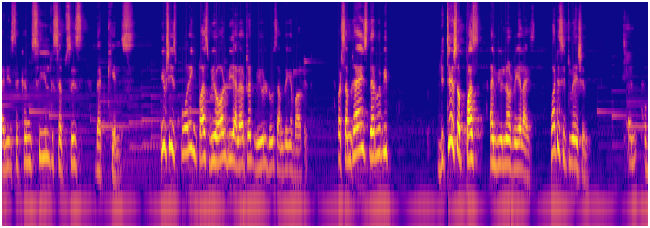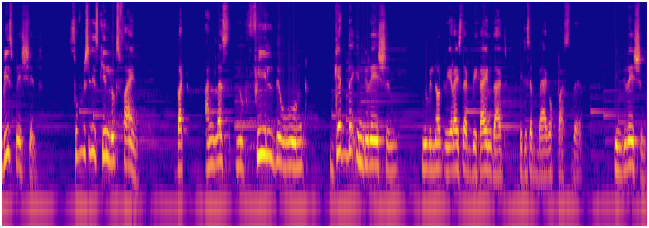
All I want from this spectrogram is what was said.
and it's the concealed sepsis that kills. If she is pouring pus, we all be alerted, we will do something about it. But sometimes there will be liters of pus and we will not realize. What is situation? An obese patient, superficially skin looks fine, but unless you feel the wound, get the induration, you will not realize that behind that it is a bag of pus there. Induration.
